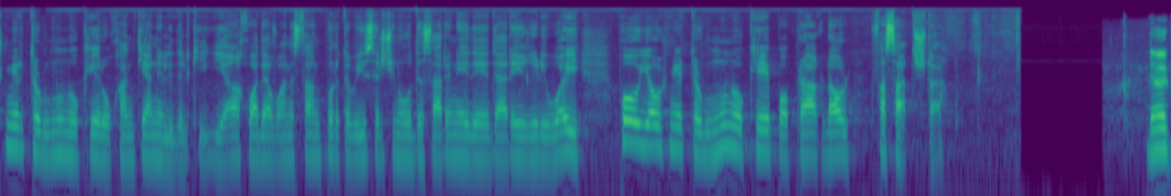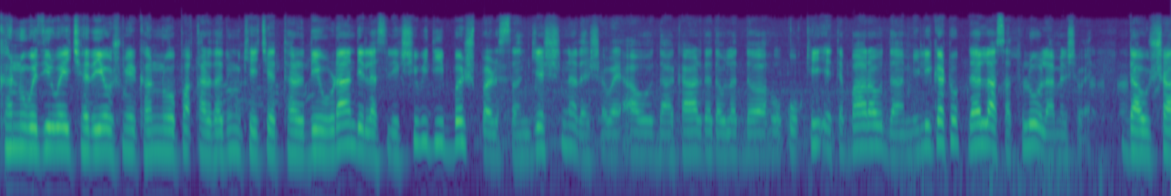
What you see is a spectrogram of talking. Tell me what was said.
شمېر تړونونو کې روښانتیا نه لیدل کېږي. اخوا د افغانستان پر طبیعي سرچینو د څارنې د ادارې غړي وایي، په یو شمېر تړونونو کې په پراخ ډول فساد شته. د کانونو وزیر وایي چې د یو شمېر کانونو په قراردادونو کې چې تر دې وړاندې لاسلیک شوي دي بشپړ سنجش نه دی شوی او دا کار د دولت د حقوقي اعتبار او د ملي ګټو د لاسه تلو لامل شوی داوشا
